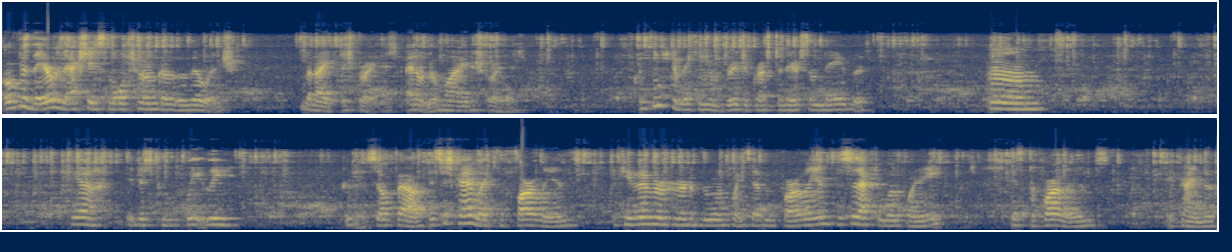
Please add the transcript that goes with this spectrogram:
Over there was actually a small chunk of the village. But I destroyed it. I don't know why I destroyed it. I'm thinking of making a bridge across to there someday, but... Um... Yeah, it just completely itself out. This is kind of like the Farlands. If you've ever heard of the 1.7 Farlands, this is actually 1.8. It's the Farlands. It kind of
